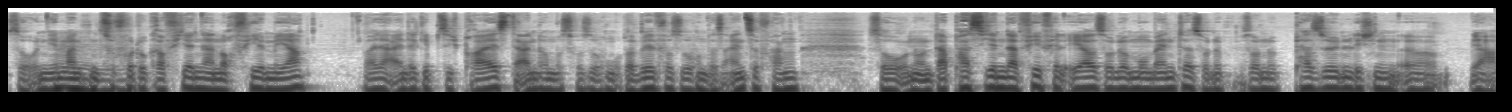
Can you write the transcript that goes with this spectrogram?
So, und jemanden zu fotografieren ja noch viel mehr. weil der eine gibt sich preis, der andere muss versuchen oder will versuchen, das einzufangen. So, und, und da passieren da viel, viel eher so eine Momente, so eine, so eine persönlichen, äh, ja,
